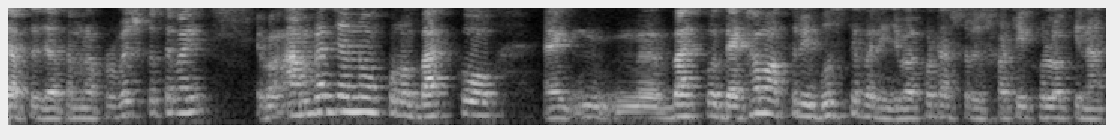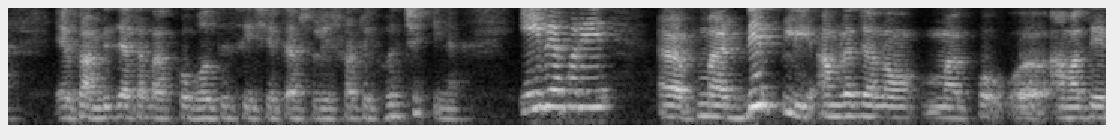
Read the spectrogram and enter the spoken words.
যাতে যাতে আমরা প্রবেশ করতে পারি এবং আমরা যেন কোনো বাক্য বাক্য দেখা মাত্রই বুঝতে পারি যে বাক্যটা আসলে সঠিক হলো কিনা। এরকম আমি যেটা বাক্য বলতেছি সেটা আসলে সঠিক হচ্ছে কিনা। এই ব্যাপারে ডিপলি আমরা যেন আমাদের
